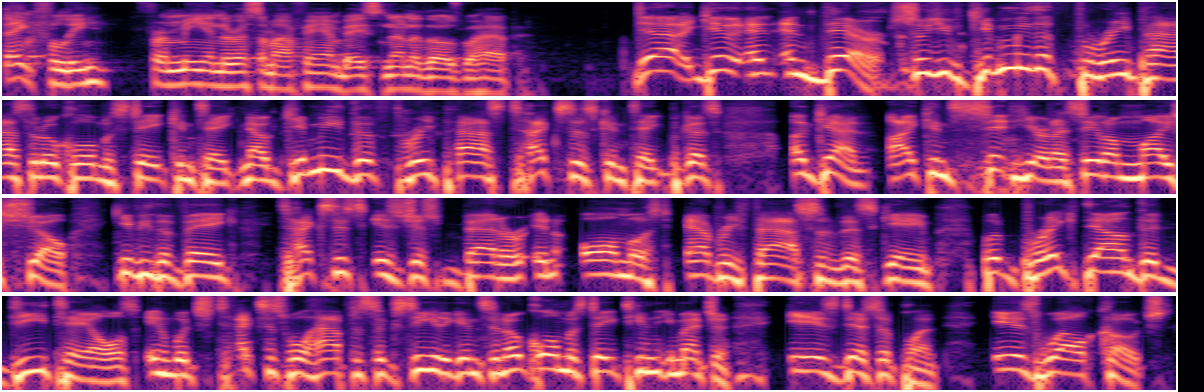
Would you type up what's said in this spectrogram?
Thankfully, for me and the rest of my fan base, none of those will happen. Yeah, give and, and there. So you've given me the three pass that Oklahoma State can take. Now give me the three pass Texas can take because again, I can sit here and I say it on my show, give you the vague Texas is just better in almost every facet of this game, but break down the details in which Texas will have to succeed against an Oklahoma State team that you mentioned is disciplined, is well coached,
